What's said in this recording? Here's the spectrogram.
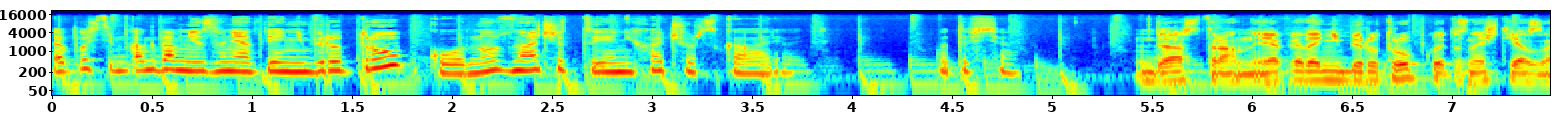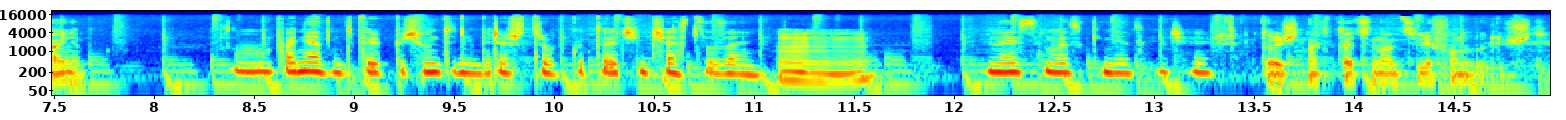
Допустим, когда мне звонят, я не беру трубку, ну, значит, я не хочу разговаривать. Вот и все. Да, странно. Я когда не беру трубку, это значит, я занят. Ну, понятно теперь, почему ты не берешь трубку. Ты очень часто занят. Угу. На смс не отвечаешь. Точно, кстати, надо телефон выключить.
